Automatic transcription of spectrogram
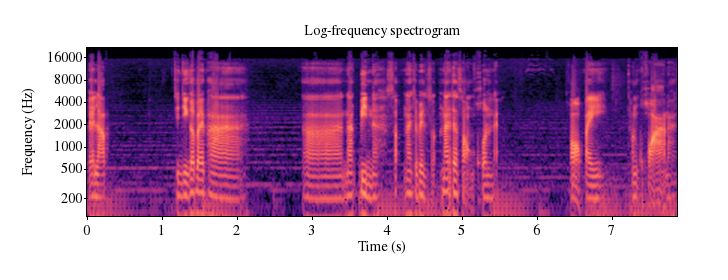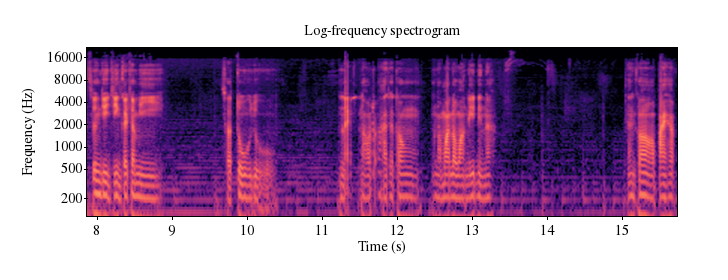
ไปรับ จริงๆก็ไปพาอานักบินนะ น่าจะเป็นน่าจะสองคนแหละ ออกไปทางขวานะ ซึ่งจริง ๆ ก็จะมีศัตรูอยู่แหละ เราอาจจะต้องระมัดระวังนิดนึงนะงั้นก็ไปครับ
